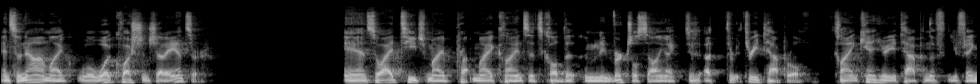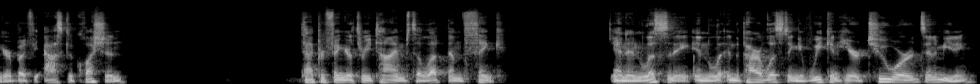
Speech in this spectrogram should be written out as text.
And so now I'm like, well, what question should I answer? And so I teach my my clients. It's called the I mean, in virtual selling, like a th- three tap rule. Client can't hear you tapping the, your finger, but if you ask a question, tap your finger three times to let them think. And in listening, in, in the power of listening, if we can hear two words in a meeting,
